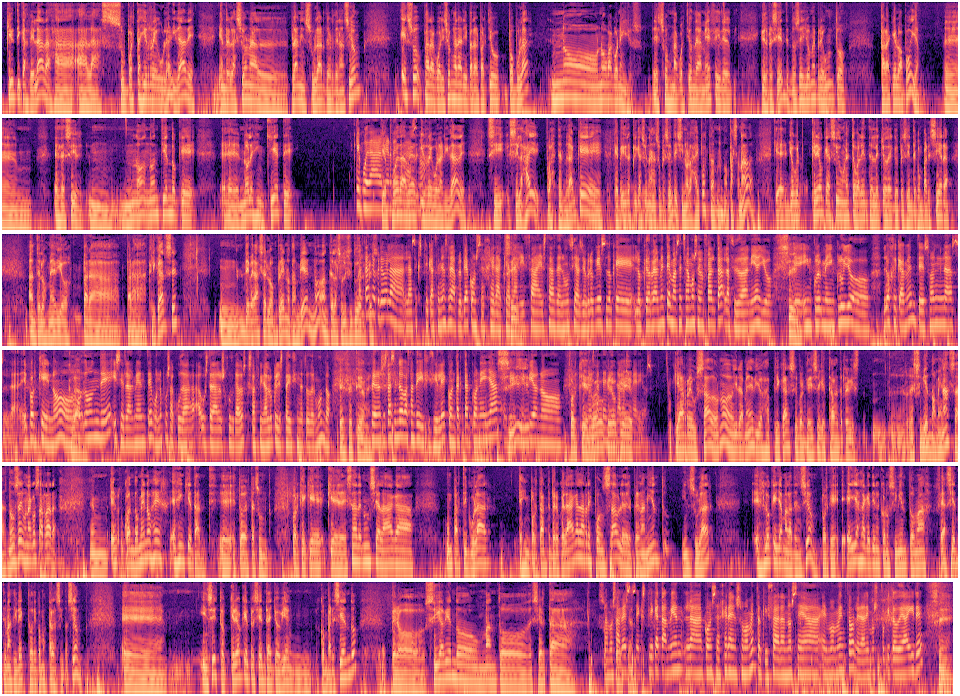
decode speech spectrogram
críticas veladas a, las supuestas irregularidades en relación al plan insular de ordenación, eso para Coalición Canaria y para el Partido Popular no, no va con ellos. Eso es una cuestión de AMF y del, y del presidente. Entonces yo me pregunto, ¿para qué lo apoyan? Eh, es decir, mm, no, no entiendo que eh, no les inquiete que pueda haber, pueda haber irregularidades. Si, si las hay, pues tendrán que, pedir explicaciones a su presidente y si no las hay, pues no pasa nada. Que yo creo que ha sido un gesto valiente el hecho de que el presidente compareciera ante los medios para, para explicarse. Mm, deberá hacerlo en pleno también, ¿no? Ante la solicitud Faltan, yo creo, las explicaciones de la propia consejera que realiza estas denuncias. Yo creo que es lo que lo que realmente más echamos en falta la ciudadanía. Yo eh, me incluyo lógicamente. Son las por qué, ¿no? O, dónde y si realmente, bueno, pues acuda usted a los juzgados, que es al final lo que le está diciendo todo el mundo. Efectivamente. Pero nos está siendo bastante difícil, ¿eh? Contactar con ella. En principio no. Porque luego creo que medios que ha rehusado ¿no? ir a medios a explicarse porque dice que estaba recibiendo amenazas, no sé, una cosa rara. Em, cuando menos es, es inquietante eh, todo este asunto, porque que, que esa denuncia la haga un particular es importante, pero que la haga la responsable del planeamiento insular es lo que llama la atención, porque ella es la que tiene el conocimiento más fehaciente, más directo de cómo está la situación. Eh, insisto, creo que el presidente ha hecho bien compareciendo, pero sigue habiendo un manto de cierta Vamos a ver si se explica también la consejera en su momento. Quizá ahora no sea el momento, le daremos un poquito de aire.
